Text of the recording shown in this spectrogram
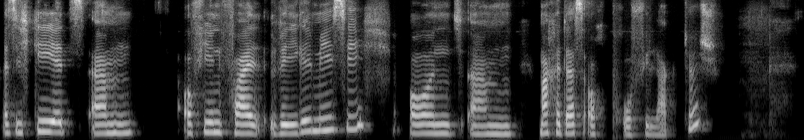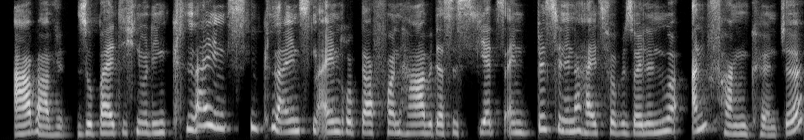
also ich gehe jetzt ähm, auf jeden Fall regelmäßig und ähm, mache das auch prophylaktisch. Aber sobald ich nur den kleinsten, kleinsten Eindruck davon habe, dass es jetzt ein bisschen in der Halswirbelsäule nur anfangen könnte,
